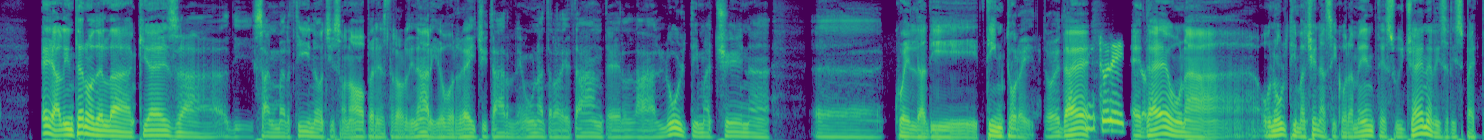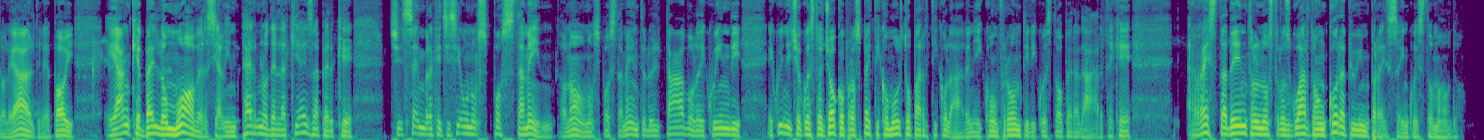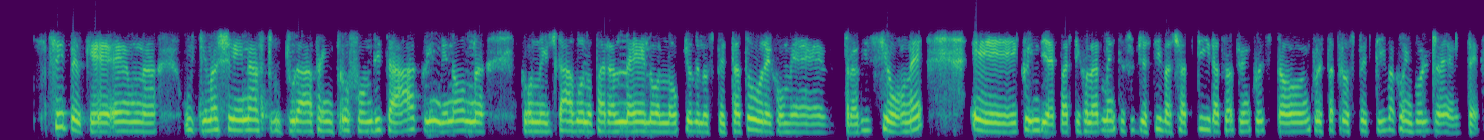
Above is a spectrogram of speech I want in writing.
E all'interno della chiesa di San Martino ci sono opere straordinarie, io vorrei citarne una tra le tante, la, l'ultima cena eh, quella di Tintoretto ed è, Tintoretto. Ed è una, un'ultima cena sicuramente sui generis rispetto alle altre. Poi è anche bello muoversi all'interno della chiesa perché ci sembra che ci sia uno spostamento, no? uno spostamento del tavolo e quindi, e quindi c'è questo gioco prospettico molto particolare nei confronti di quest'opera d'arte che resta dentro il nostro sguardo ancora più impressa in questo modo. Sì, perché è una ultima scena strutturata in profondità, quindi non con il tavolo parallelo all'occhio dello spettatore come tradizione e quindi è particolarmente suggestiva, ci attira proprio in, questo, in questa prospettiva coinvolgente.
